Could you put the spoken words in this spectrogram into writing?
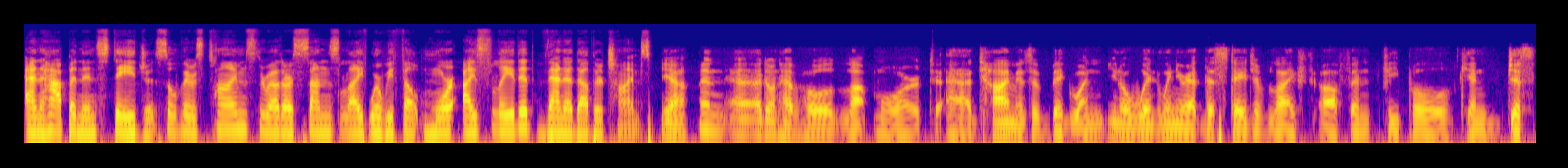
and happen in stages. So there's times throughout our son's life where we felt more isolated than at other times. Yeah, and uh, I don't have a whole lot more to add. Time is a big one. You know, when when you're at this stage of life, often people can just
